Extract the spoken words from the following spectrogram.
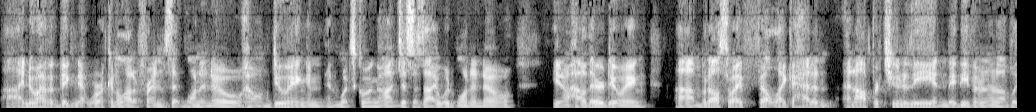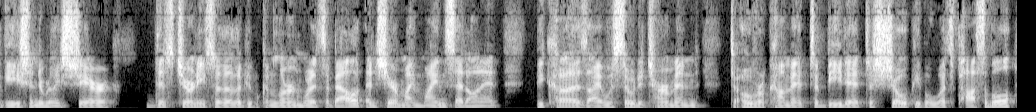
uh, I know I have a big network and a lot of friends that want to know how I'm doing and, and what's going on, just as I would want to know you know how they're doing um, but also i felt like i had an, an opportunity and maybe even an obligation to really share this journey so that other people can learn what it's about and share my mindset on it because i was so determined to overcome it to beat it to show people what's possible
